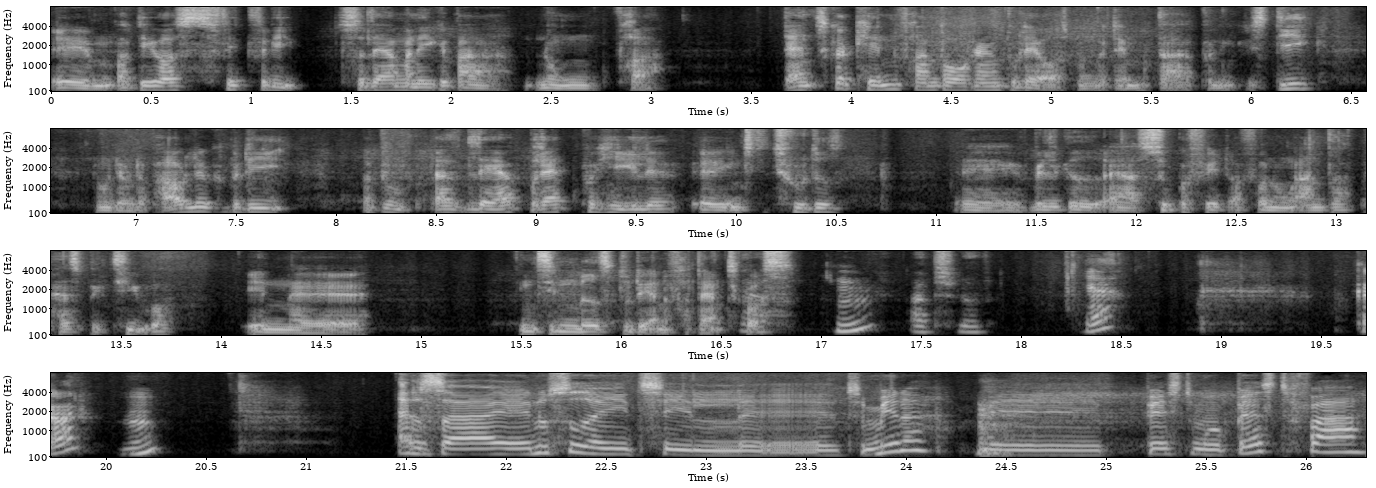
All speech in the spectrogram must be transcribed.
Øhm, og det er også fedt, fordi så lærer man ikke bare nogen fra dansk at kende fra andre årgange, du lærer også nogle af dem, der er på linguistik, nogle af dem, der er på afløbkopædi, og du lærer bredt på hele øh, instituttet, øh, hvilket er super fedt at få nogle andre perspektiver end, øh, end sine medstuderende fra dansk Ja. også. Absolut. Godt. Altså, øh, nu sidder I til, øh, til middag med bedstemor og bedstefar.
